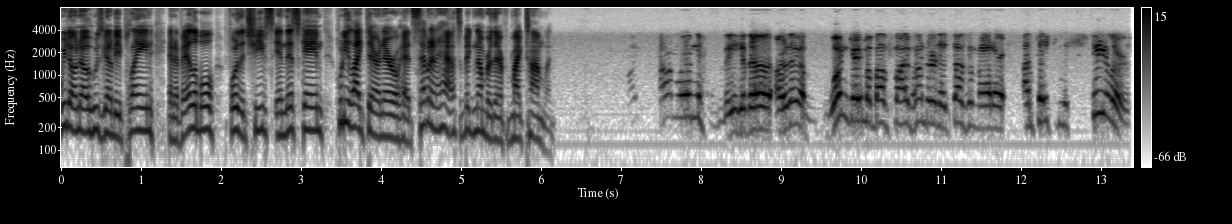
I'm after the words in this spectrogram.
We don't know who's going to be playing and available for the Chiefs in this game. Who do you like there in Arrowhead? Seven and a half. That's a big number there for Mike Tomlin. Mike Tomlin. The, are they a one game above 500? It doesn't matter. I'm taking the Steelers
